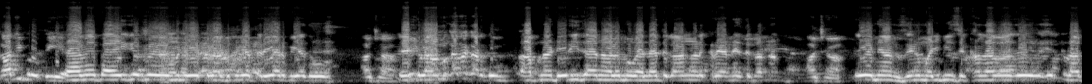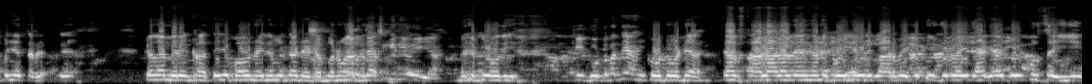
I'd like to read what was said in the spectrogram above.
ਕਾਦੀ ਵਿਰੋਧੀ ਹੈ? ਐਵੇਂ ਪੈਸੇ ਕਿ ਫਿਰ ਮੈਨੂੰ 1 ਲੱਖ 75000 ਰੁਪਏ ਦੋ। ਅੱਛਾ ਇੱਕ ਕੰਮ ਕਾਹਦਾ ਕਰਦੇ ਹੋ? ਆਪਣਾ ਡੇਰੀ ਦਾ ਨਾਲ ਮੋਬਾਈਲਾਂ ਦੀ ਦੁਕਾਨ ਨਾਲ ਕਰਿਆਨੇ ਦੀ ਦੁਕਾਨ। ਅੱਛਾ। ਇਹ ਨਿਹੰਗ ਸਿੰਘ ਮਜਬੀ ਸਿੱਖਾਂ ਦਾ ਵਾ ਤੇ 1 ਲੱਖ 75 ਕਹਿੰਦਾ ਮੇਰੇ ਖਾਤੇ 'ਚ ਪਾਓ ਨਹੀਂ ਤਾਂ ਮੈਂ ਤੁਹਾਡੇ ਟੱਬਰ ਨੂੰ ਆਖਦਾ। ਜੱਜ ਕਿਹਦੀ ਹੋਈ ਆ? ਮੇਰੇ ਪਿਓ ਦੀ। ਕੀ ਗੁੱਟ ਵਧਿਆ ਸੀ? ਕੋਟ ਵੱਡਿਆ ਤੇ ਹਸਪਤਾਲ ਵਾਲਿਆਂ ਨੇ ਇਹਨਾਂ ਨੇ ਕੋਈ ਨਹੀਂ ਕਾਰਵਾਈ ਕੀਤੀ ਦਵਾਈ ਲੈ ਗਿਆ ਬਿਲਕੁਲ ਸਹੀ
